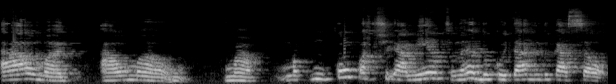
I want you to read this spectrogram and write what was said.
há uma, há uma, uma, uma um compartilhamento, né, do cuidado e educação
